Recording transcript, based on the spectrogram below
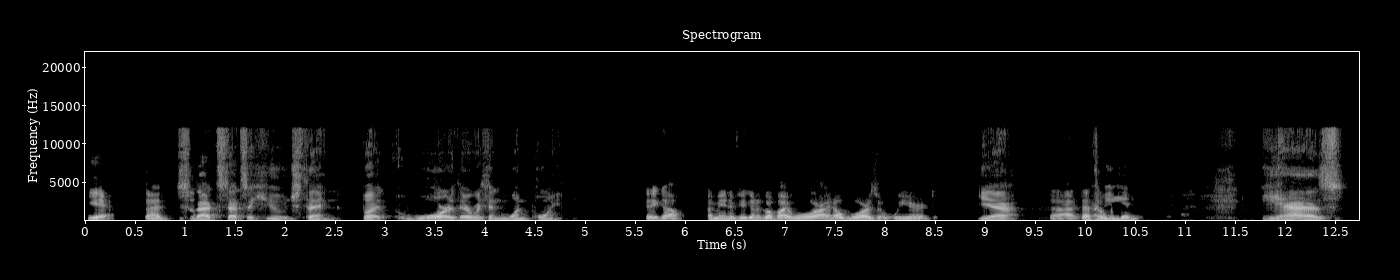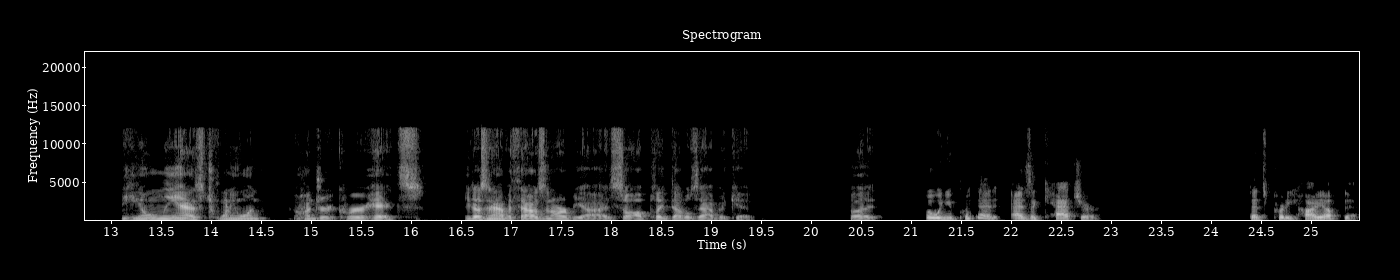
yeah. That So that's that's a huge thing. But war, they're within one point. there you go. I mean, if you're gonna go by war, I know war is a weird. Yeah. Uh, that's I a mean, weird. he has he only has 2100 career hits. He doesn't have a thousand RBIs, so I'll play devil's advocate. But But when you put that as a catcher, that's pretty high up there.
